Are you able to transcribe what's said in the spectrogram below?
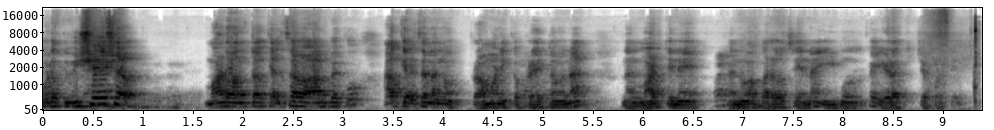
ಕೊಡೋಕೆ ವಿಶೇಷ ಮಾಡುವಂತ ಕೆಲಸ ಆಗಬೇಕು. ಆ ಕೆಲಸ ನಾನು ಪ್ರಾಮಾಣಿಕ ಪ್ರಯತ್ನವನ್ನ ನಾನು ಮಾಡ್ತೇನೆ ಅನ್ನುವ ಭರವಸೆಯನ್ನ ಈ ಮೂಲಕ ಹೇಳಕ್ ಇಚ್ಛೆಪಡ್ತೇನೆ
